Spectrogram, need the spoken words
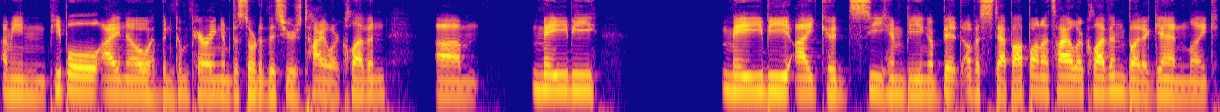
I mean, people I know have been comparing him to sort of this year's Tyler Kleven. Um, maybe maybe I could see him being a bit of a step up on a Tyler Kleven, but again, like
